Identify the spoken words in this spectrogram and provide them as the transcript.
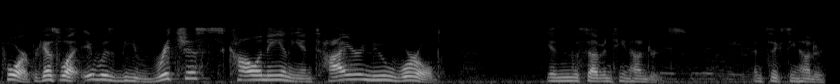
Poor. But guess what? It was the richest colony in the entire new world in the 1700s and 1600s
